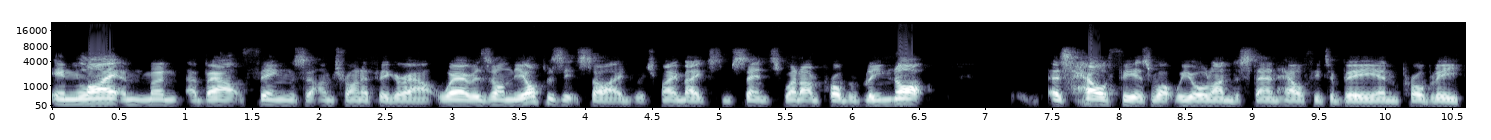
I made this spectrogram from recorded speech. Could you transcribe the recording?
enlightenment about things that I'm trying to figure out. Whereas on the opposite side, which may make some sense, when I'm probably not as healthy as what we all understand healthy to be, and probably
